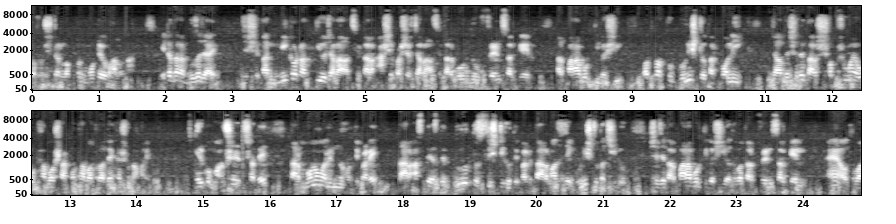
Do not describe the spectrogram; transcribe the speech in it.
তখন সেটার লক্ষণ মোটেও ভালো না। এটা দ্বারা বোঝা যায় যে সে তার নিকট আত্মীয় যারা আছে, তার আশেপাশের যারা আছে, তার বন্ধু ফ্রেন্ড সার্কেল তার পাড়াবর্তীবাসী অথবা খুব ঘনিষ্ঠ তার কলিগ যাদের সাথে তার সবসময় ওঠা বসা কথাবার্তা দেখাশোনা হয়। এরকম মানুষের সাথে তার মনোমালিন্য হতে পারে, তার আস্তে আস্তে দূরত্ব সৃষ্টি হতে পারে, তার মাঝে যে ঘনিষ্ঠতা ছিল, সে যে তার পাড়াবর্তীবাসী অথবা তার ফ্রেন্ড সার্কেল হ্যাঁ অথবা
